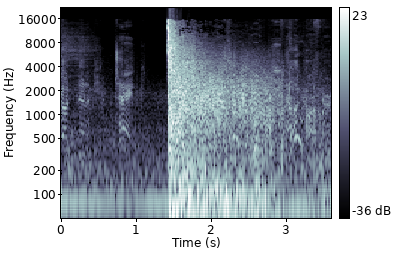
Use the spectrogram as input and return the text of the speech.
got an enemy. Tank. Helicopter.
